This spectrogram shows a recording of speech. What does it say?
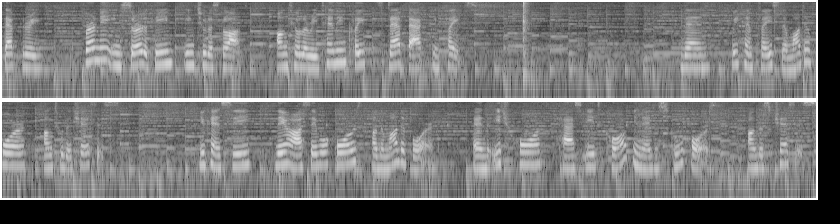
Step 3. Firmly insert the DIMM into the slot until the retaining clip snaps back in place. Then, we can place the motherboard onto the chassis. You can see there are several holes on the motherboard and each hole has its coordinate screw holes on the chassis.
